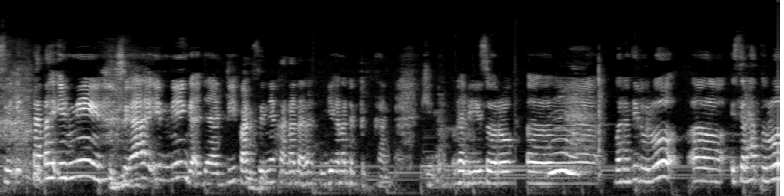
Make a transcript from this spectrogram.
Si teteh ini si A ini nggak jadi vaksinnya karena darah tinggi karena deg-degan. Gitu. Udah disuruh eh, berhenti dulu eh, istirahat dulu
